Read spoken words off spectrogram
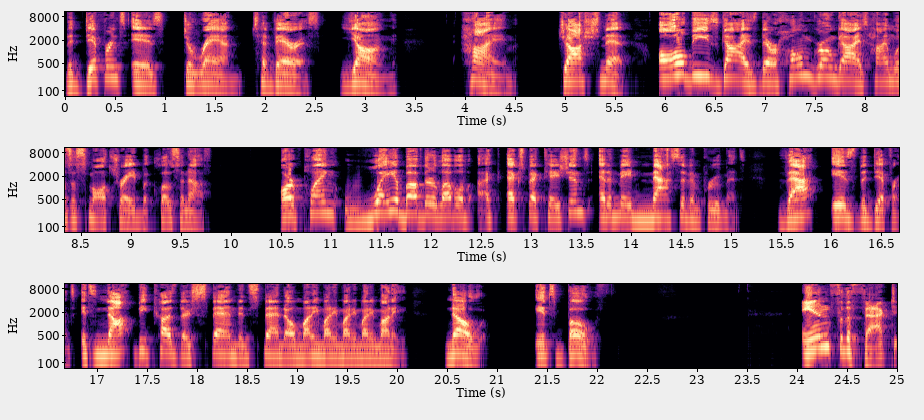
The difference is Duran, Taveras, Jung, Heim, Josh Smith. All these guys, they're homegrown guys. Heim was a small trade, but close enough are playing way above their level of expectations and have made massive improvements. That is the difference. It's not because they spend and spend, oh, money, money, money, money, money. No, it's both. And for the fact,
